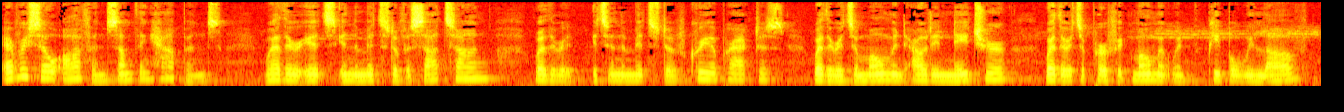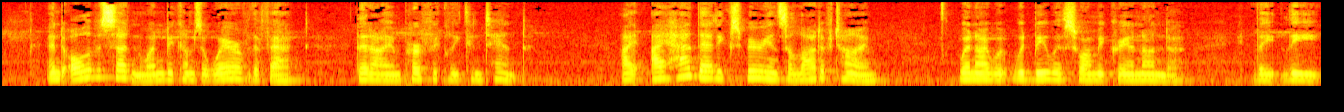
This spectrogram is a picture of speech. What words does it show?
every so often something happens, whether it's in the midst of a satsang, whether it, it's in the midst of Kriya practice, whether it's a moment out in nature, whether it's a perfect moment with people we love. And all of a sudden, one becomes aware of the fact that I am perfectly content. I, I had that experience a lot of time when I w- would be with Swami Kriyananda. The, the,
